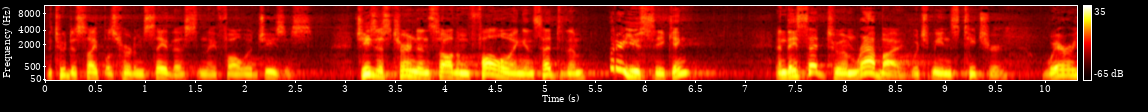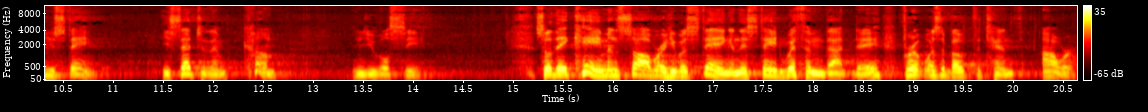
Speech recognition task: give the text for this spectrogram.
The two disciples heard him say this, and they followed Jesus. Jesus turned and saw them following and said to them, What are you seeking? And they said to him, Rabbi, which means teacher, where are you staying? He said to them, Come, and you will see. So they came and saw where he was staying, and they stayed with him that day, for it was about the tenth hour.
